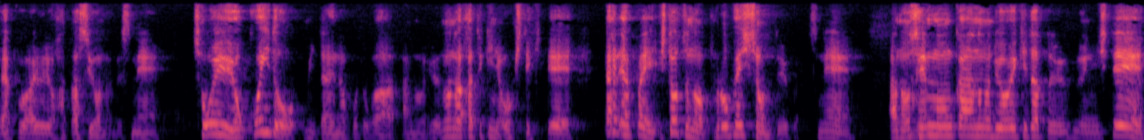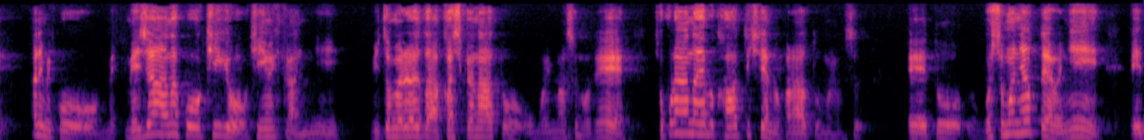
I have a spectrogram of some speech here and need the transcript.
役割を果たすようなですね、そういう横移動みたいなことがあの世の中的に起きてきて、やはりやっぱり一つのプロフェッションというかですね、あの専門家の領域だというふうにして、ある意味こうメジャーなこう企業、金融機関に認められた証かなと思いますので、そこら辺はだいぶ変わってきてるのかなと思います。えっ、ー、と、ご質問にあったように、デ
